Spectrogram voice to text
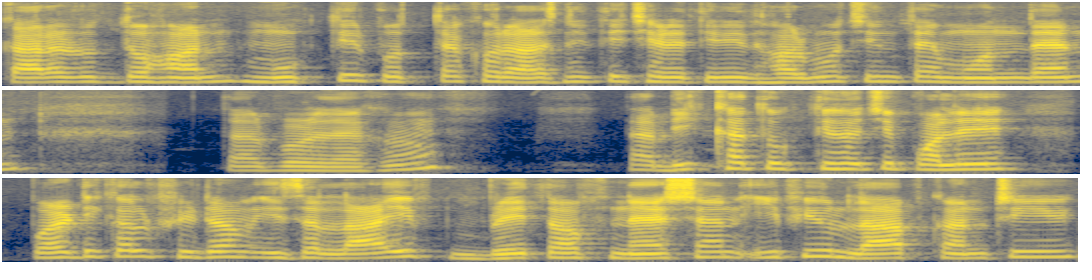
কারারুদ্ধ হন। মুক্তির প্রত্যক্ষ রাজনীতি ছেড়ে তিনি ধর্মচিন্তায় মন দেন। তারপরে দেখো, তার বিখ্যাত উক্তি হচ্ছে, poli, political freedom is a life breath of nation. If you love, country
